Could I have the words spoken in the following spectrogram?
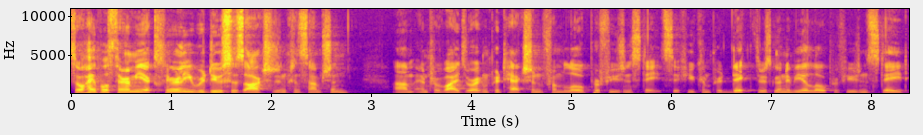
So hypothermia clearly reduces oxygen consumption um, and provides organ protection from low perfusion states. If you can predict there's going to be a low perfusion state,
